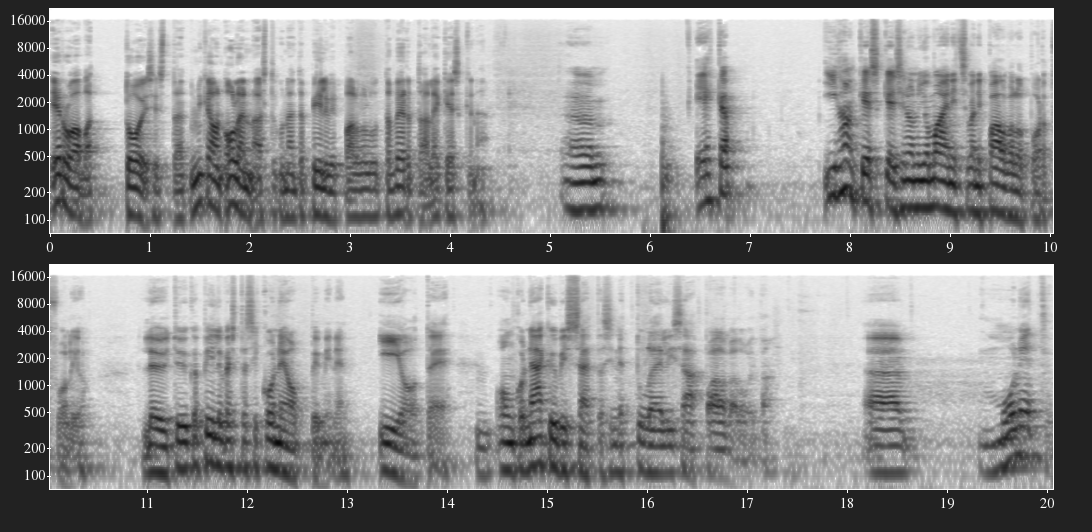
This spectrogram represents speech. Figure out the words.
eroavat toisista? Että mikä on olennaista, kun näitä pilvipalveluita vertailee keskenään? Öm, ehkä ihan keskeisin on jo mainitsevani palveluportfolio. Löytyykö pilvestäsi koneoppiminen, IoT? Hmm. Onko näkyvissä, että sinne tulee lisää palveluita? Öö, monet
